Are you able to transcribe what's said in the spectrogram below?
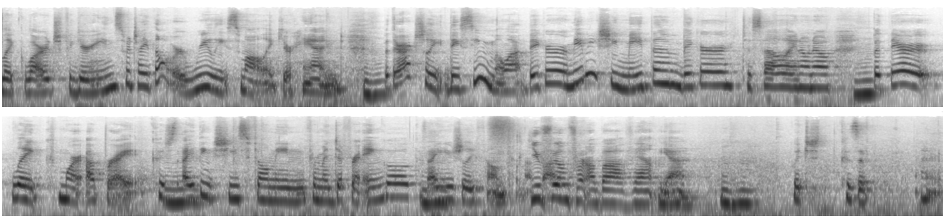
like large figurines, which I thought were really small, like your hand. Mm-hmm. But they're actually they seem a lot bigger. Or maybe she made them bigger to sell. I don't know. Mm-hmm. But they're like more upright because I mm-hmm. think she's filming from a different angle because I usually film from above. You film from above, yeah. yeah, which because of I don't know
